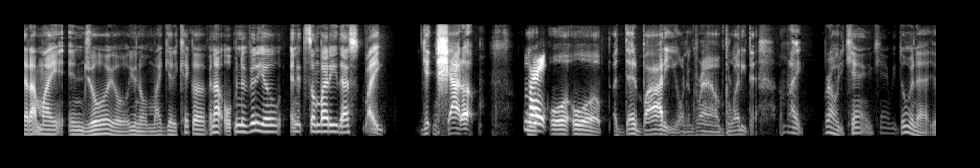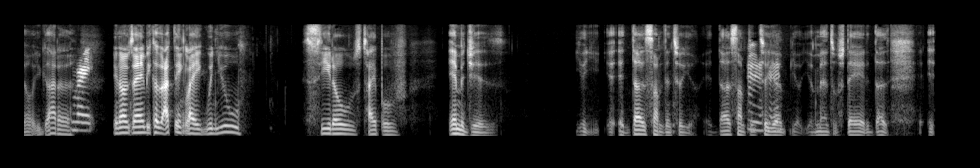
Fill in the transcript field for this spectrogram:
that I might enjoy or you know might get a kick of, and I open the video and it's somebody that's like getting shot up, or, Right. Or or a dead body on the ground, bloody. Dead. I'm like, bro, you can't you can't be doing that, yo. You gotta, Right. you know what I'm saying? Because I think like when you see those type of images, you, it, does something to you. It does something to Mhm. your, your your mental state. It does. It,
